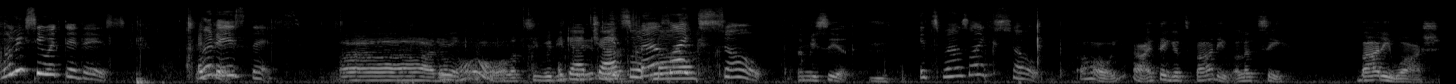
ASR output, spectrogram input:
Let me see what it is. What think- is this? Uh, I don't know. Let's see what I you got put It smells bar. like soap. Let me see it. It smells like soap. Oh, yeah, I think it's body. Well, let's see. Body wash.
